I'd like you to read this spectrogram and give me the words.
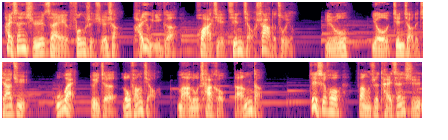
泰山石在风水学上还有一个。化解尖角煞的作用，比如有尖角的家具、屋外对着楼房角、马路岔口等等，这时候放置泰山石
